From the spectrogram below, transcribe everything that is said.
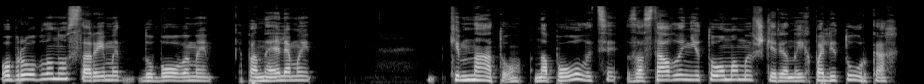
оброблену старими дубовими панелями кімнату на полиці, заставлені томами в шкіряних палітурках,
